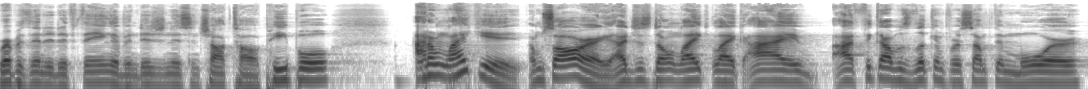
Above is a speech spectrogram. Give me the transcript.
representative thing of indigenous and Choctaw people, I don't like it. I'm sorry. I just don't like like I I think I was looking for something more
